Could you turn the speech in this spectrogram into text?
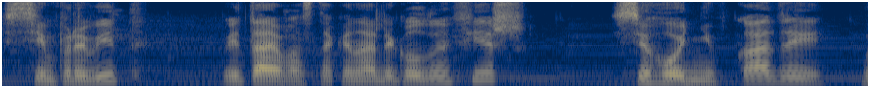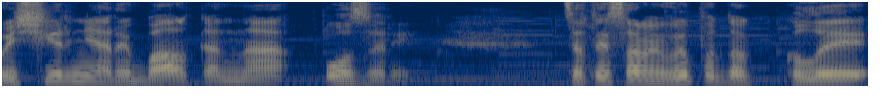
Всім привіт! Вітаю вас на каналі Golden Fish. Сьогодні в кадрі вечірня рибалка на озері. Це той самий випадок, коли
